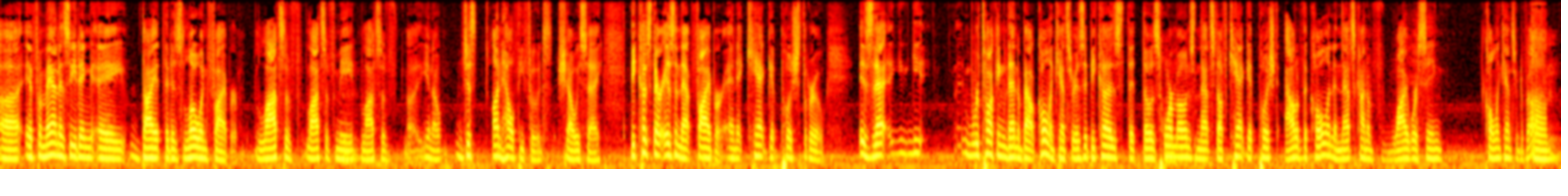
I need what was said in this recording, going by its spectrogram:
Uh, if a man is eating a diet that is low in fiber, lots of lots of meat, lots of uh, you know just unhealthy foods, shall we say, because there isn't that fiber and it can't get pushed through, is that. We're talking then about colon cancer. Is it because that those hormones and that stuff can't get pushed out of the colon, and that's kind of why we're seeing colon cancer develop? Um,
